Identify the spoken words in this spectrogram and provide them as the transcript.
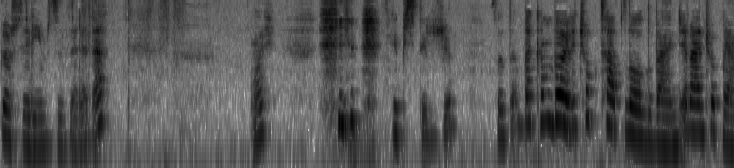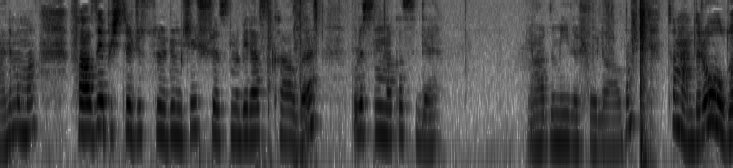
Göstereyim sizlere de. Ay. Yapıştırıcı. Zaten bakın böyle çok tatlı oldu bence. Ben çok beğendim ama fazla yapıştırıcı sürdüğüm için şurasında biraz kaldı. Burasını makas ile yardımıyla şöyle aldım. Tamamdır oldu.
